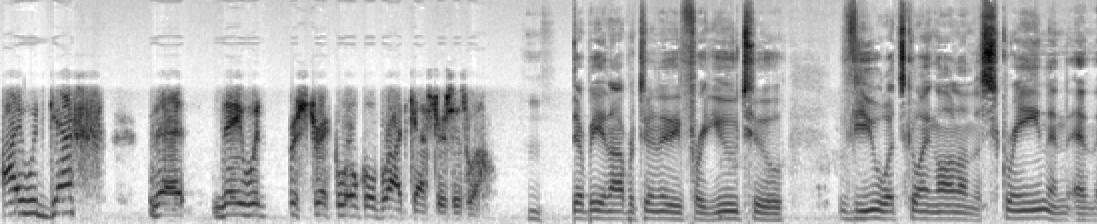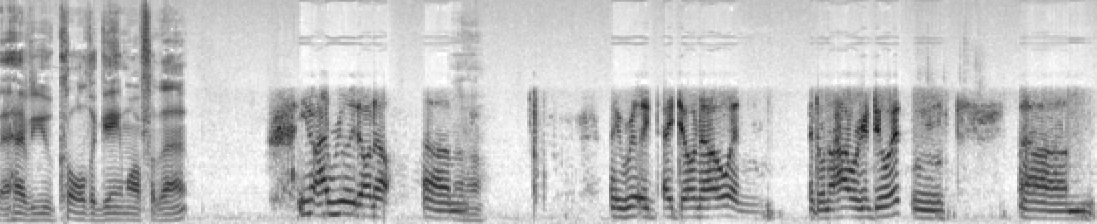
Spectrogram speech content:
I would guess that they would restrict local broadcasters as well. Hmm. There'll be an opportunity for you to view what's going on on the screen and, and have you call the game off of that? You know, I really don't know. Um, uh-huh. I really, I don't know, and I don't know how we're going to do it. And um,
